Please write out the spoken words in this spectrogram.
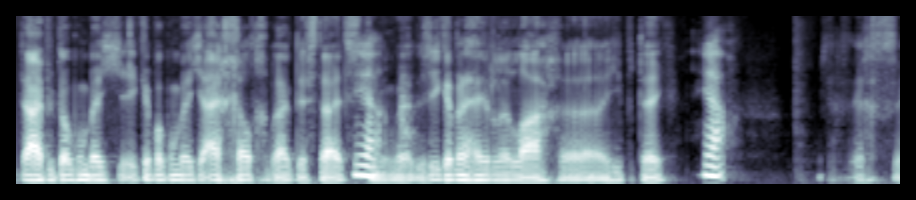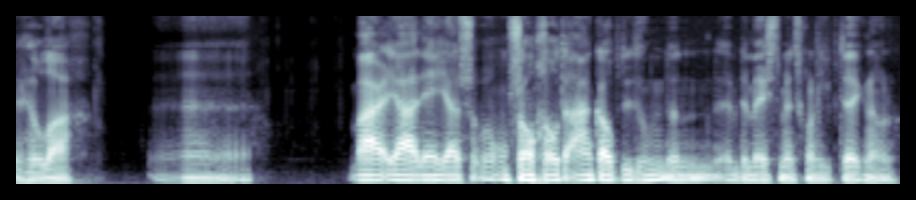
daar heb ik ook een beetje, ik heb ook een beetje eigen geld gebruikt destijds. Ja. toen ik ben- Dus ik heb een hele lage eh, hypotheek. Ja. Echt, echt heel laag. Eh, maar ja, nee, ja, om zo'n grote aankoop te doen, dan hebben de meeste mensen gewoon een hypotheek nodig.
